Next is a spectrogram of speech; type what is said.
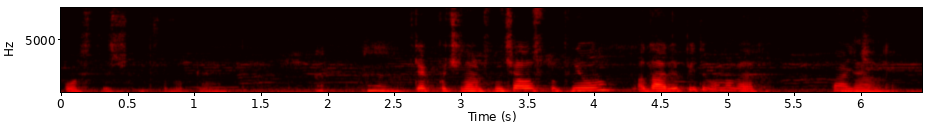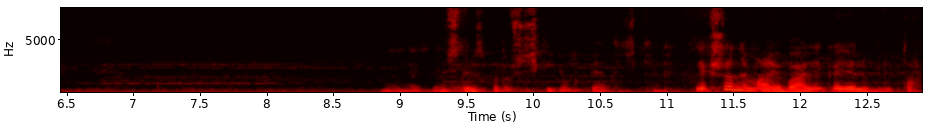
Постічні проробляємо. Як починаємо? Спочатку ступню, а далі підемо наверх. Пальчики. Ну, Не знаю. Начнем с подушечки, идем к пяточке. Якщо немає валіка, я люблю так.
